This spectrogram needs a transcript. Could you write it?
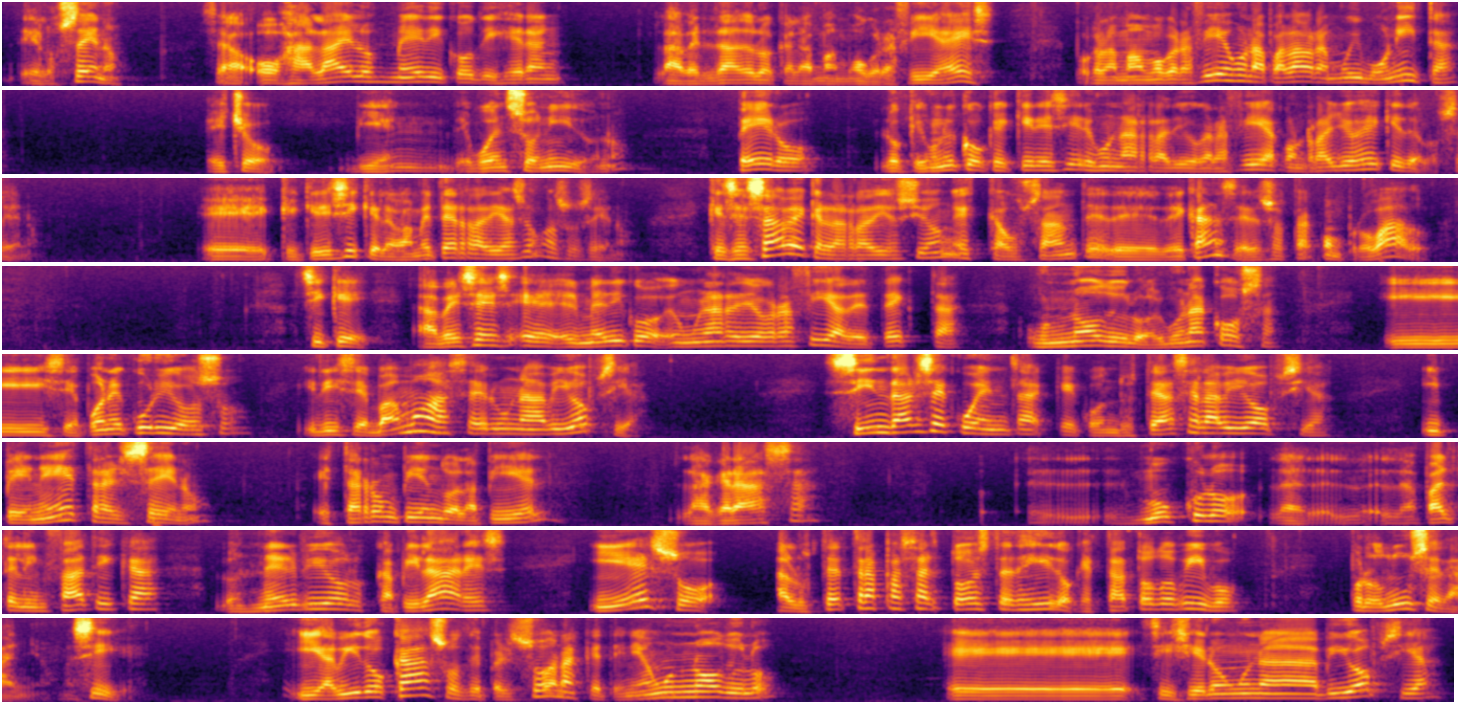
de los senos. O sea, ojalá y los médicos dijeran la verdad de lo que la mamografía es. Porque la mamografía es una palabra muy bonita, de hecho, bien, de buen sonido, ¿no? Pero lo que único que quiere decir es una radiografía con rayos X de los senos. Eh, que quiere decir que le va a meter radiación a su seno. Que se sabe que la radiación es causante de, cáncer, eso está comprobado. Así que a veces el médico en una radiografía detecta un nódulo, alguna cosa, y se pone curioso y dice, vamos a hacer una biopsia sin darse cuenta que cuando usted hace la biopsia y penetra el seno, está rompiendo la piel, la grasa, el músculo, la, parte linfática, los nervios, los capilares, y eso, al usted traspasar todo este tejido que está todo vivo, produce daño, ¿me sigue? Y ha habido casos de personas que tenían un nódulo, eh, se hicieron una biopsia,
